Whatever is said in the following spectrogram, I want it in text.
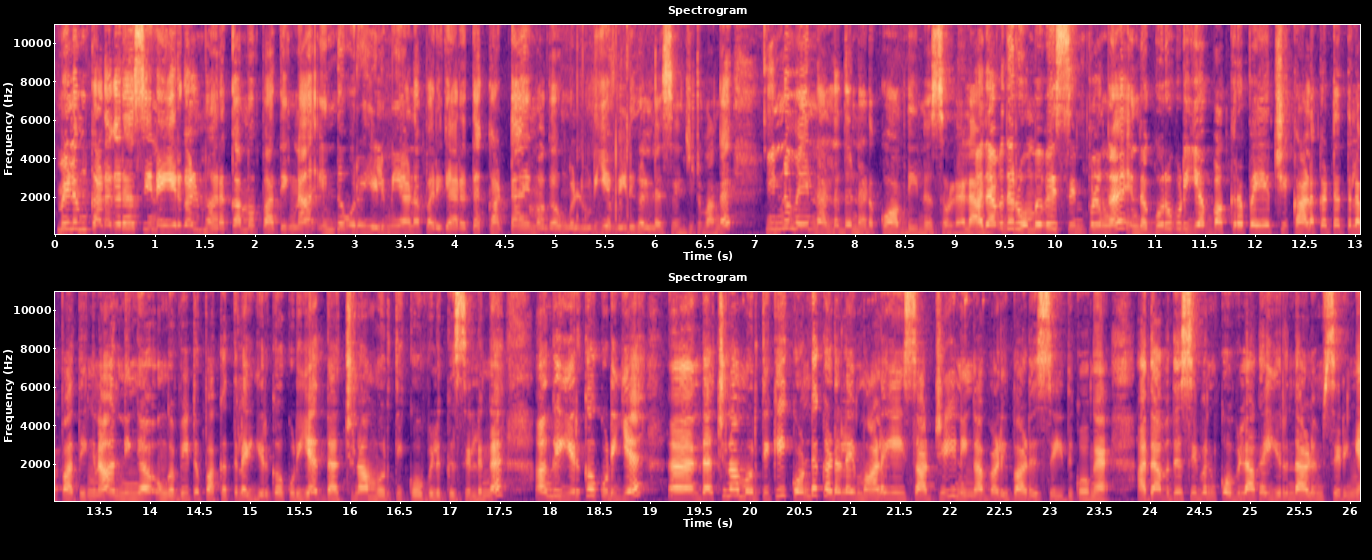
மேலும் கடகராசி நேயர்கள் மறக்காம பார்த்தீங்கன்னா இந்த ஒரு எளிமையான பரிகாரத்தை கட்டாயமாக உங்களுடைய வீடுகளில் செஞ்சுட்டு வாங்க. இன்னுமே நல்லது நடக்கும் அப்படின்னு சொல்லலாம். அதாவது ரொம்ப ரொம்பவே சிம்பிளுங்க. இந்த குருவுடைய வக்ர பயிற்சி காலகட்டத்தில் பார்த்தீங்கன்னா நீங்கள் உங்கள் வீட்டு பக்கத்தில் இருக்கக்கூடிய தட்சிணாமூர்த்தி கோவிலுக்கு செல்லுங்க. அங்கே இருக்கக்கூடிய தட்சிணாமூர்த்திக்கு கொண்டக்கடலை மாலையை சாற்றி நீங்கள் வழிபாடு செய்துக்கோங்க. அதாவது சிவன் கோவிலாக இருந்தாலும் சரிங்க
